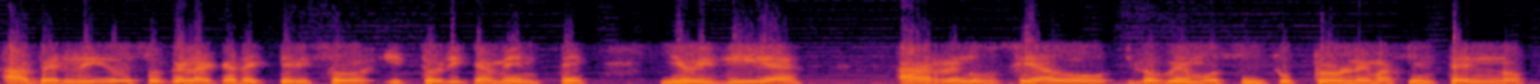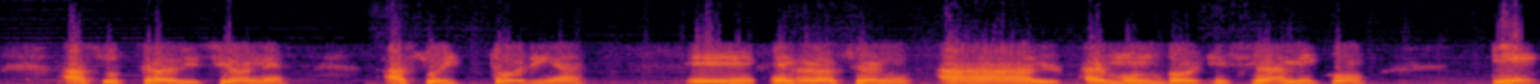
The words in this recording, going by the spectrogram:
ha perdido eso que la caracterizó históricamente y hoy día ha renunciado, y lo vemos en sus problemas internos, a sus tradiciones, a su historia eh, en relación al, mundo islámico y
